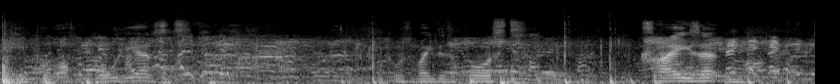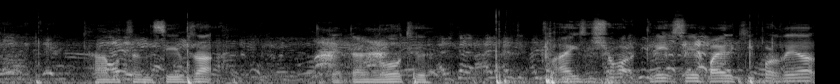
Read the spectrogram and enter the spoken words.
Can he pull off a goal here? Goes wide of the post. Tries it. Hamilton saves that. Get down low to tries a shot. Great save by the keeper there.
